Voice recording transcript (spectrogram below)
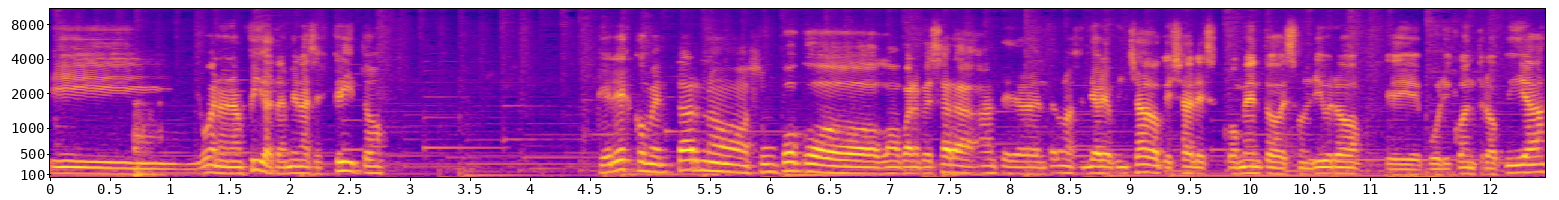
Y, y bueno, en Anfiga también has escrito. ¿Querés comentarnos un poco, como para empezar, antes de adentrarnos en Diario Pinchado, que ya les comento, es un libro que publicó Entropía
